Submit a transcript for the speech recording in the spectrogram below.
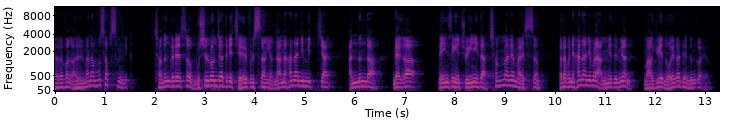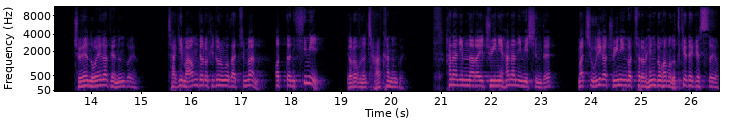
여러분, 얼마나 무섭습니까? 저는 그래서 무신론자들이 제일 불쌍해요. 나는 하나님 믿지 않는다. 내가 내 인생의 주인이다. 천만의 말씀. 여러분이 하나님을 안 믿으면 마귀의 노예가 되는 거예요. 죄의 노예가 되는 거예요. 자기 마음대로 휘두르는 것 같지만 어떤 힘이 여러분을 장악하는 거예요. 하나님 나라의 주인이 하나님이신데 마치 우리가 주인인 것처럼 행동하면 어떻게 되겠어요?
